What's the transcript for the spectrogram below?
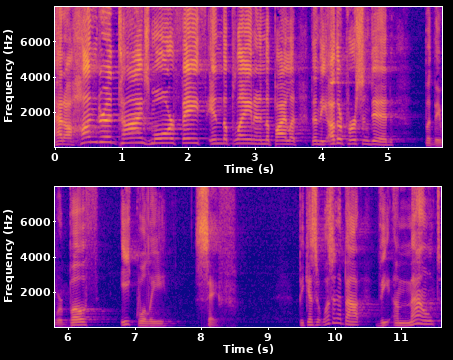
had a hundred times more faith in the plane and in the pilot than the other person did, but they were both equally safe. Because it wasn't about the amount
